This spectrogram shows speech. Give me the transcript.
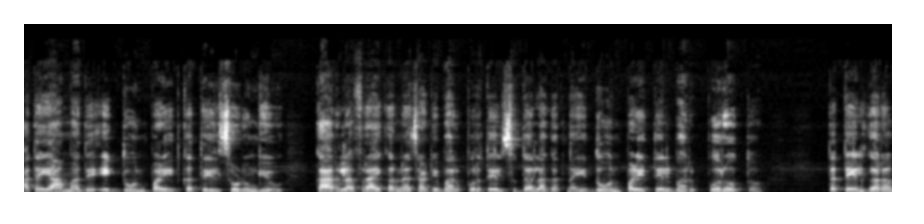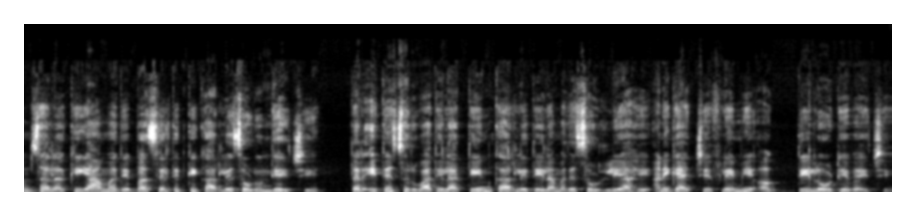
आता यामध्ये एक दोन पळी इतकं तेल सोडून घेऊ. कारला फ्राय करण्यासाठी भरपूर तेलसुद्धा लागत नाही. दोन पळी तेल भरपूर होतं. तर तेल गरम झालं की यामध्ये बसेल तितकी कारली सोडून घ्यायची. तर इथे सुरुवातीला तीन कारली तेलामध्ये सोडली आहे आणि गॅसची फ्लेम ही अगदी लो ठेवायची.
